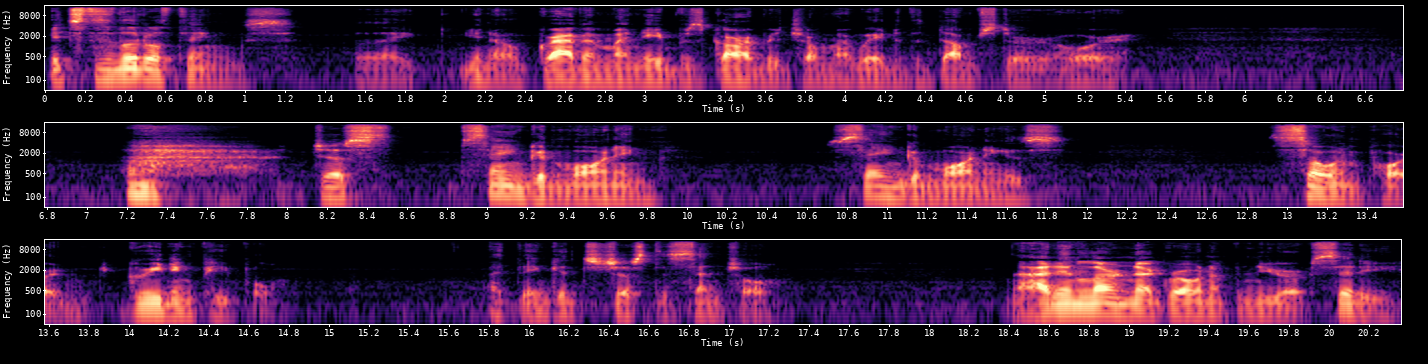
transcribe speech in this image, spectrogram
It's the little things, like, you know, grabbing my neighbor's garbage on my way to the dumpster or just saying good morning. Saying good morning is so important. Greeting people. I think it's just essential. Now, I didn't learn that growing up in New York City,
